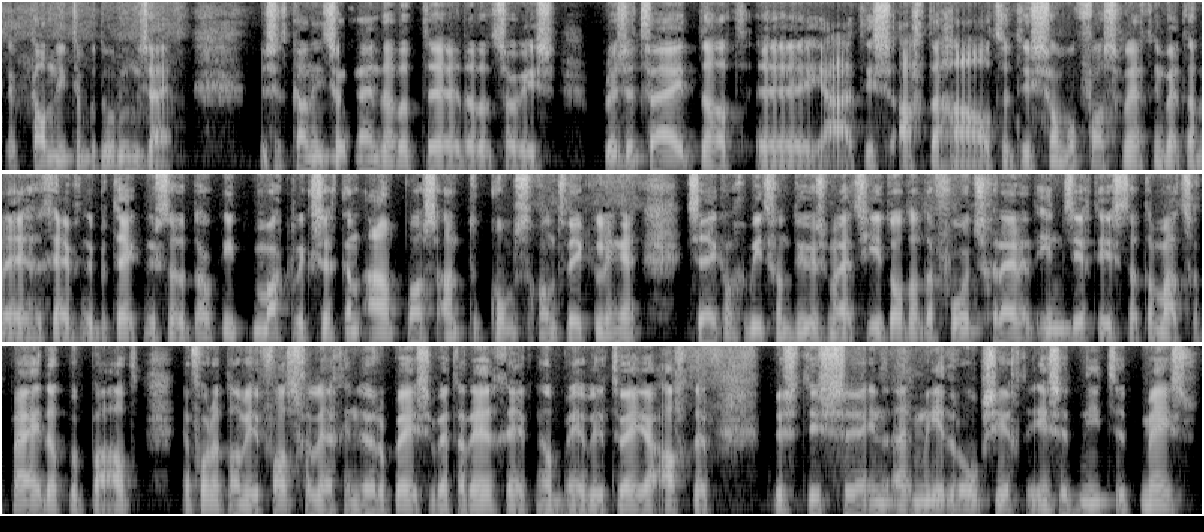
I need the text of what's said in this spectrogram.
dat kan niet de bedoeling zijn. Dus het kan niet zo zijn dat het, uh, dat het zo is. Plus het feit dat uh, ja, het is achterhaald. Het is allemaal vastgelegd in wet en regelgeving. Dat betekent dus dat het ook niet makkelijk zich kan aanpassen aan toekomstige ontwikkelingen. Zeker op het gebied van duurzaamheid zie je toch dat er voortschrijdend inzicht is dat de maatschappij dat bepaalt. En voor het dan weer vastgelegd in de Europese wet en regelgeving, dan ben je weer twee jaar achter. Dus het is uh, in meerdere opzichten is het niet het meest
